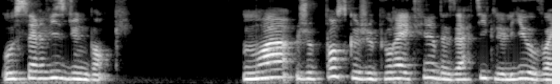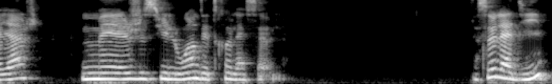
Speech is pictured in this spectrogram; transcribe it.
au service d'une banque. Moi, je pense que je pourrais écrire des articles liés au voyage, mais je suis loin d'être la seule. Cela dit,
